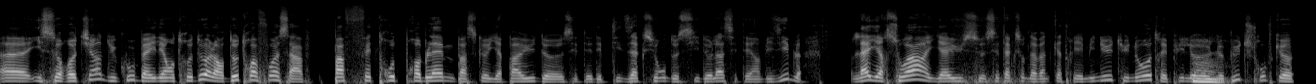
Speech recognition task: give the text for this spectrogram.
il se retient. Du coup, ben, il est entre deux. Alors deux, trois fois, ça a pas fait trop de problèmes parce qu'il n'y a pas eu de, c'était des petites actions de ci, de là, c'était invisible. Là, hier soir, il y a eu ce- cette action de la 24e minute, une autre, et puis le, Hmm. le but, je trouve que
